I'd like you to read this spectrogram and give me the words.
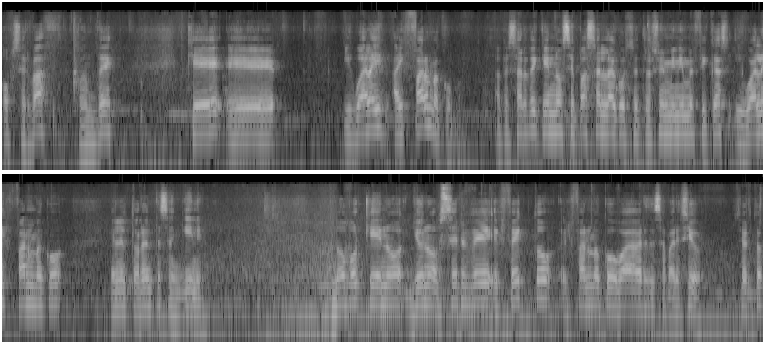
observad con D, que eh, igual hay, hay fármaco, a pesar de que no se pasa la concentración mínima eficaz, igual hay fármaco en el torrente sanguíneo. No porque no, yo no observe efecto, el fármaco va a haber desaparecido, ¿cierto?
